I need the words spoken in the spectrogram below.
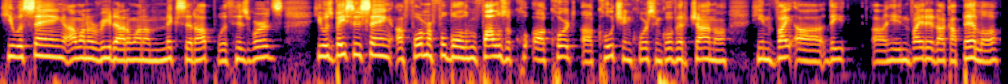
He was saying, I want to read. I don't want to mix it up with his words. He was basically saying a former footballer who follows a, co- a court a coaching course in Coverciano. He invite uh they uh, he invited a Capello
